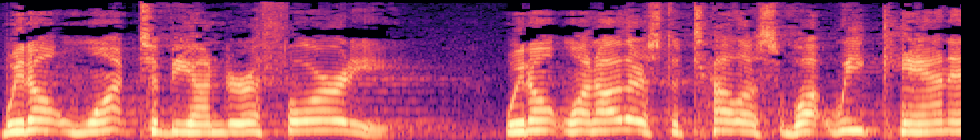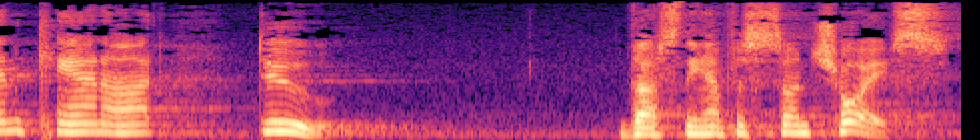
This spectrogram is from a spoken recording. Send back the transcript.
We don't want to be under authority. We don't want others to tell us what we can and cannot do. Thus, the emphasis on choice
